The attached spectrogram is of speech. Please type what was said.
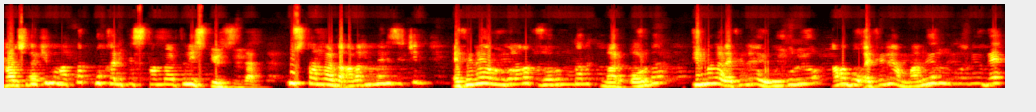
karşıdaki muhatap bu kalite standartını istiyor sizden. Bu standardı alabilmeniz için FMEA uygulamak zorundalık var orada. Firmalar FMEA'yı uyguluyor ama bu FMEA manuel uygulanıyor ve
